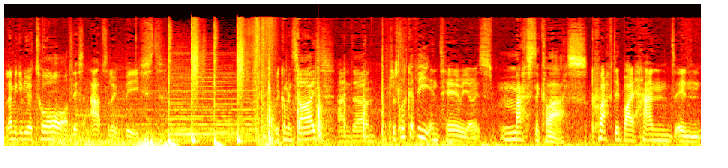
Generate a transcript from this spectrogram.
let me give you a tour of this absolute beast. We come inside and um, just look at the interior. It's masterclass, crafted by hand in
